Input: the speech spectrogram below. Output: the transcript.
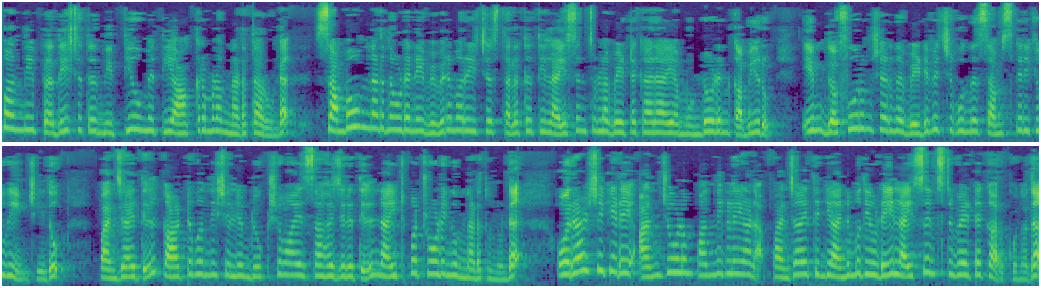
പന്നി പ്രദേശത്ത് നിത്യവും എത്തി ആക്രമണം നടത്താറുണ്ട്. സംഭവം നടന്ന ഉടനെ വിവരമറിയിച്ച സ്ഥലത്തെത്തി ലൈസൻസുള്ള വേട്ടക്കാരായ മുണ്ടോടൻ കബീറും എം ഗഫൂറും ചേർന്ന് വെടിവെച്ചു കൊന്ന് സംസ്കരിക്കുകയും ചെയ്തു. പഞ്ചായത്തിൽ കാട്ടുപന്നി ശല്യം രൂക്ഷമായ സാഹചര്യത്തിൽ നൈറ്റ് പട്രോളിംഗും നടത്തുന്നുണ്ട്. ഒരാഴ്ചയ്ക്കിടെ അഞ്ചോളം പന്നികളെയാണ് പഞ്ചായത്തിന്റെ അനുമതിയോടെ ലൈസൻസ്ഡ് വേട്ടക്കാർ കൊന്നത്.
